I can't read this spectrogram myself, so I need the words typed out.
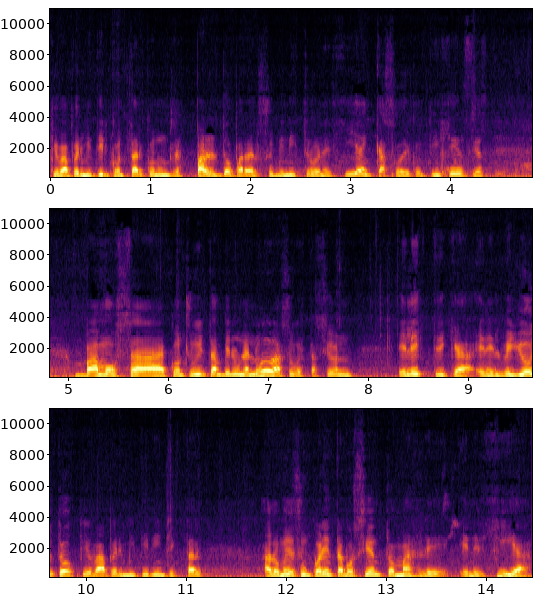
que va a permitir contar con un respaldo para el suministro de energía en caso de contingencias. Vamos a construir también una nueva subestación eléctrica en el Belloto que va a permitir inyectar a lo menos un 40% más de energía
